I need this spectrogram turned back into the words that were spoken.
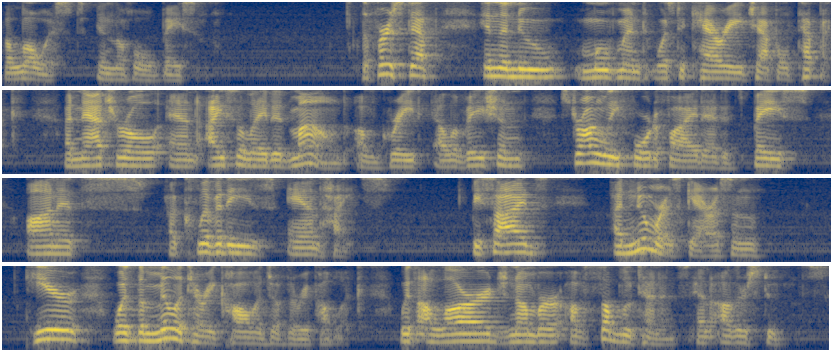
the lowest in the whole basin. The first step in the new movement was to carry Chapultepec, a natural and isolated mound of great elevation, strongly fortified at its base, on its acclivities and heights. Besides a numerous garrison, here was the military college of the Republic, with a large number of sub-lieutenants and other students.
